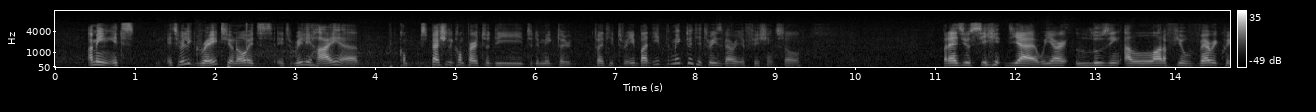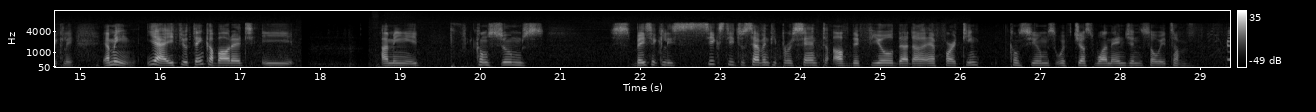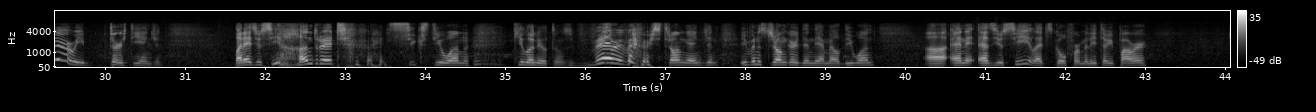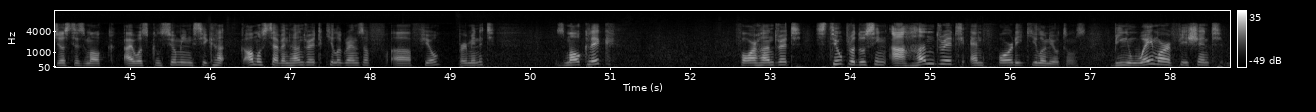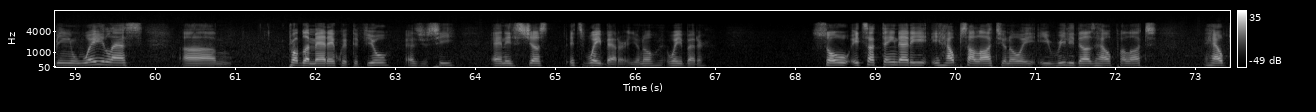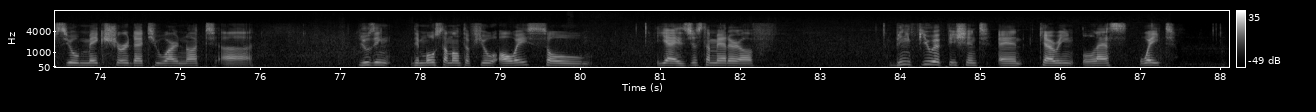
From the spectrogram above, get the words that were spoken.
I mean, it's it's really great, you know. It's it's really high, uh, com especially compared to the to the MiG 23. But it, the MiG 23 is very efficient, so. But as you see, yeah, we are losing a lot of fuel very quickly. I mean, yeah, if you think about it, it I mean, it consumes basically 60 to 70 percent of the fuel that an F-14 consumes with just one engine so it's a very dirty engine but as you see 161 kilonewtons. Very very strong engine even stronger than the MLD one. Uh, and as you see let's go for military power. Just as small I was consuming almost 700 kilograms of uh, fuel per minute. Small click. 400 still producing 140 kilonewtons. Being way more efficient being way less um, problematic with the fuel as you see and it's just it's way better you know way better. So it's a thing that it, it helps a lot you know it, it, really does help a lot. Helps you make sure that you are not uh, using the most amount of fuel always. So yeah it's just a matter of being fuel efficient and carrying less weight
